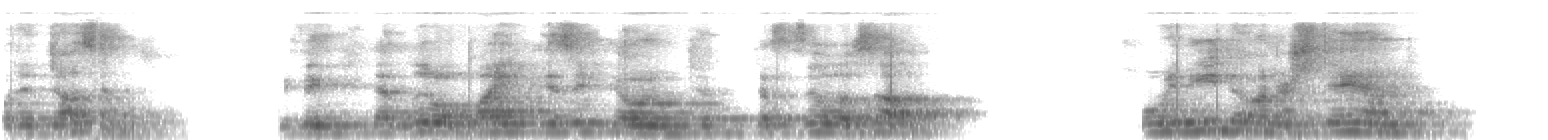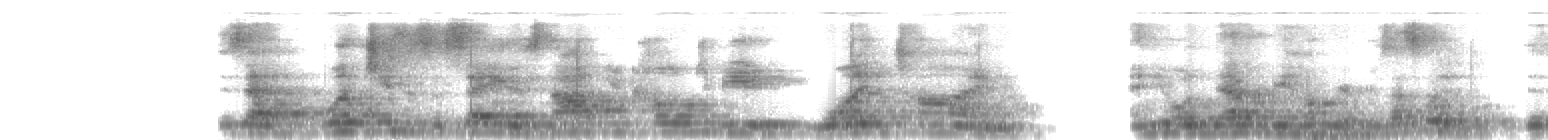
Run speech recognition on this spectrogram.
but it doesn't. We think that little bite isn't going to, to fill us up. What we need to understand is that what Jesus is saying is not you come to me one time and you will never be hungry because that's what it,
